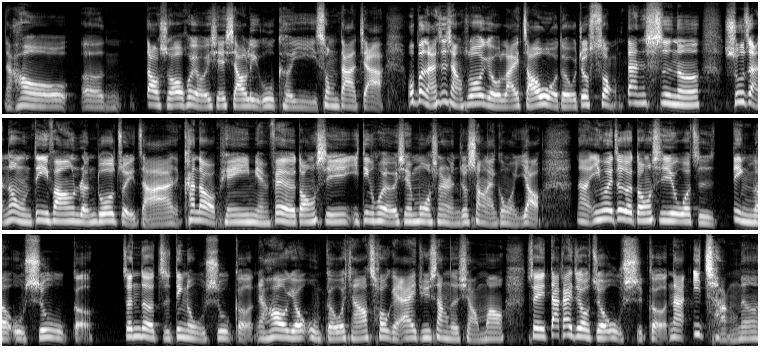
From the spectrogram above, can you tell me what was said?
然后呃，到时候会有一些小礼物可以送大家。我本来是想说有来找我的我就送，但是呢，书展那种地方人多嘴杂，看到有便宜免费的东西，一定会有一些陌生人就上来跟我要。那因为这个东西我只订了五十五个。真的只定了五十五个，然后有五个我想要抽给 IG 上的小猫，所以大概就只有五十个。那一场呢？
